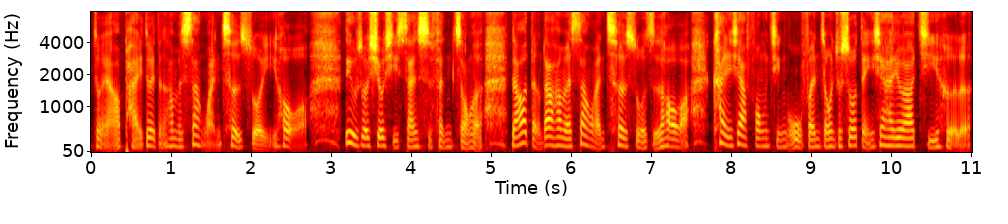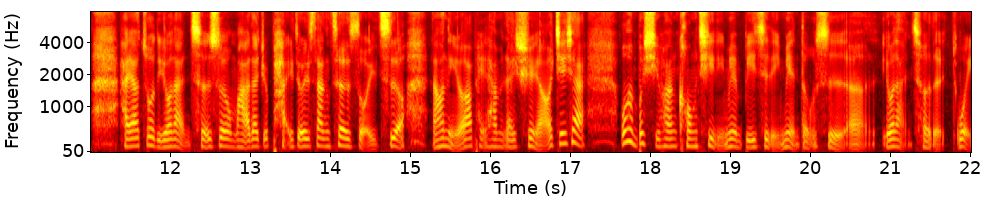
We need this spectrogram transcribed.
队，然后排队等他们上完厕所以后哦，例如说休息三十分钟了，然后等到他们上完厕所之后啊，看一下风景五分钟，就说等一下又要集合了，还要坐游览车，所以我们还要再去排队上厕所一次哦，然后你又要陪他们再去，然后接下来我很不喜欢空气里面鼻子里面都是呃游览车的味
